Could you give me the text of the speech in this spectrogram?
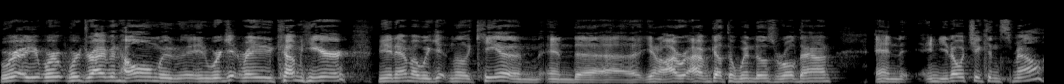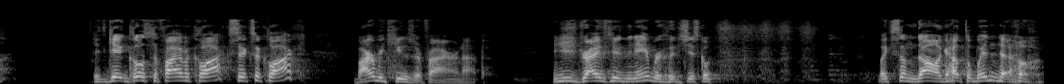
we're, we're, we're driving home and, we're getting ready to come here. Me and Emma, we get in the Kia and, and, uh, you know, I, I've got the windows rolled down and, and you know what you can smell? It's getting close to five o'clock, six o'clock. Barbecues are firing up. And you just drive through the neighborhoods, just go like some dog out the window,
